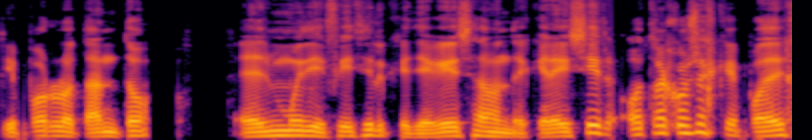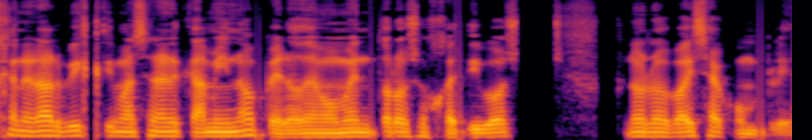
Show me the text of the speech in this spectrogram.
y por lo tanto es muy difícil que lleguéis a donde queréis ir. Otra cosa es que podéis generar víctimas en el camino, pero de momento los objetivos no los vais a cumplir.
